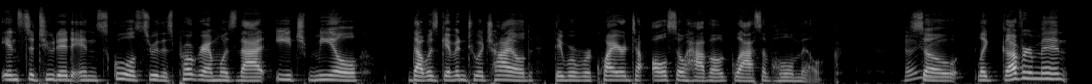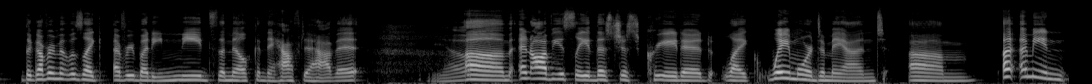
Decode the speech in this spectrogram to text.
instituted in schools through this program was that each meal that was given to a child, they were required to also have a glass of whole milk. So, like government, the government was like everybody needs the milk and they have to have it. Yep. Um, and obviously, this just created like way more demand. Um, I, I mean,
